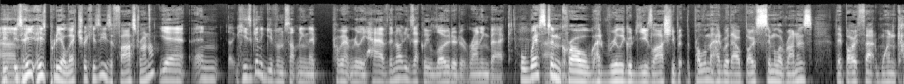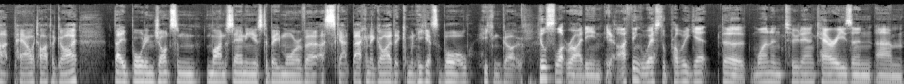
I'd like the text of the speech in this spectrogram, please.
He, Um, is he? He's pretty electric. Is he? He's a fast runner. Yeah, and he's going to give them something they probably don't really have. They're not exactly loaded at running back. Well, West Um, and Crowell had really good years last year, but the problem they had were they were both similar runners. They're both that one cut power type of guy. They brought in Johnson. My understanding is to be more of a, a scat back and a guy that can, when he gets the ball, he can go. He'll slot right in. Yeah. I think West will probably get the one and two down carries, and um,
